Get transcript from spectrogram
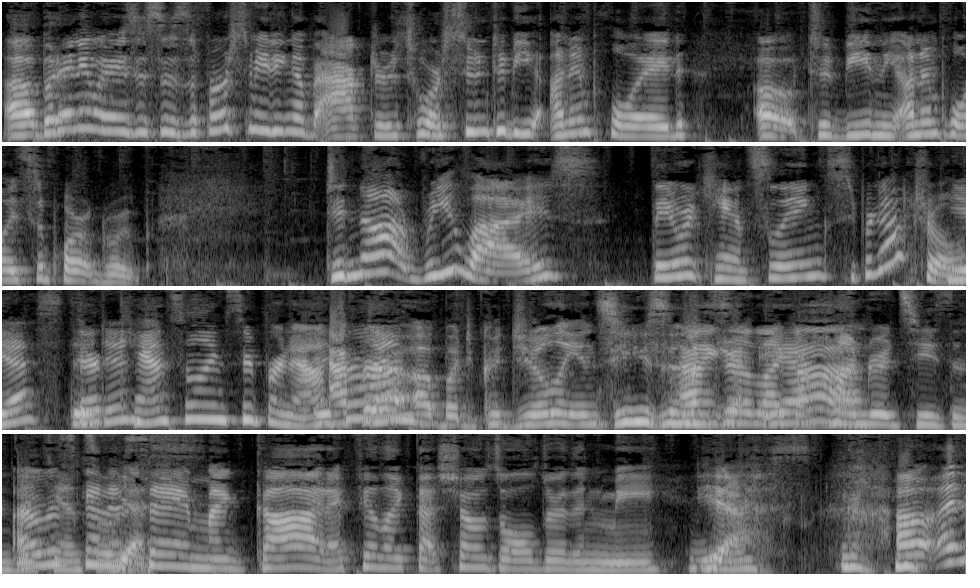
Uh, but anyways, this is the first meeting of actors who are soon to be unemployed. Oh, to be in the unemployed support group. Did not realize they were canceling Supernatural. Yes, they They're did. canceling Supernatural After a bajillion seasons. After like a Yeah. hundred seasons, they I was canceled gonna it. say, my God, I feel like that show's older than me. Yes. Uh, and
